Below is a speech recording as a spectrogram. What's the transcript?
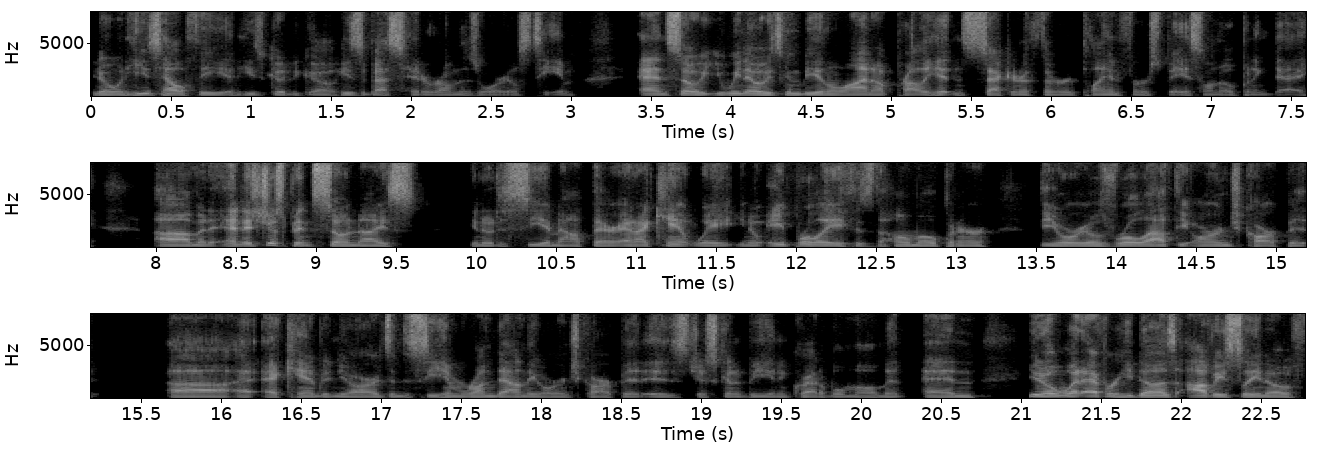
You know, when he's healthy and he's good to go, he's the best hitter on this Orioles team. And so we know he's going to be in the lineup, probably hitting second or third, playing first base on opening day. Um, and, and it's just been so nice, you know, to see him out there. And I can't wait. You know, April 8th is the home opener. The Orioles roll out the orange carpet uh, at, at Camden Yards, and to see him run down the orange carpet is just going to be an incredible moment. And, you know, whatever he does, obviously, you know, if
